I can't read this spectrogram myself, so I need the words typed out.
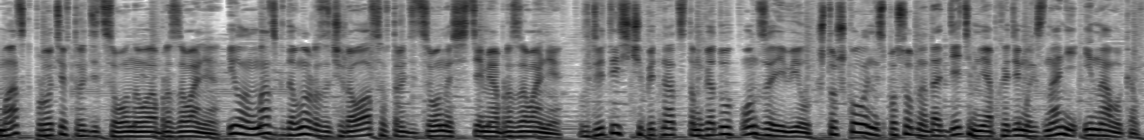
Маск против традиционного образования. Илон Маск давно разочаровался в традиционной системе образования. В 2015 году он заявил, что школа не способна дать детям необходимых знаний и навыков.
